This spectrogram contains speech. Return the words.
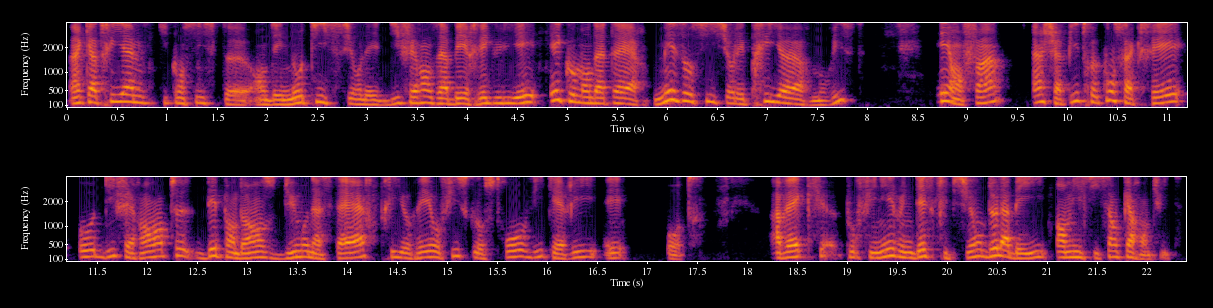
un quatrième qui consiste en des notices sur les différents abbés réguliers et commandataires, mais aussi sur les prieurs mauristes. Et enfin, un chapitre consacré aux différentes dépendances du monastère, prieuré, office claustraux, vicairie et autres, avec, pour finir, une description de l'abbaye en 1648.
